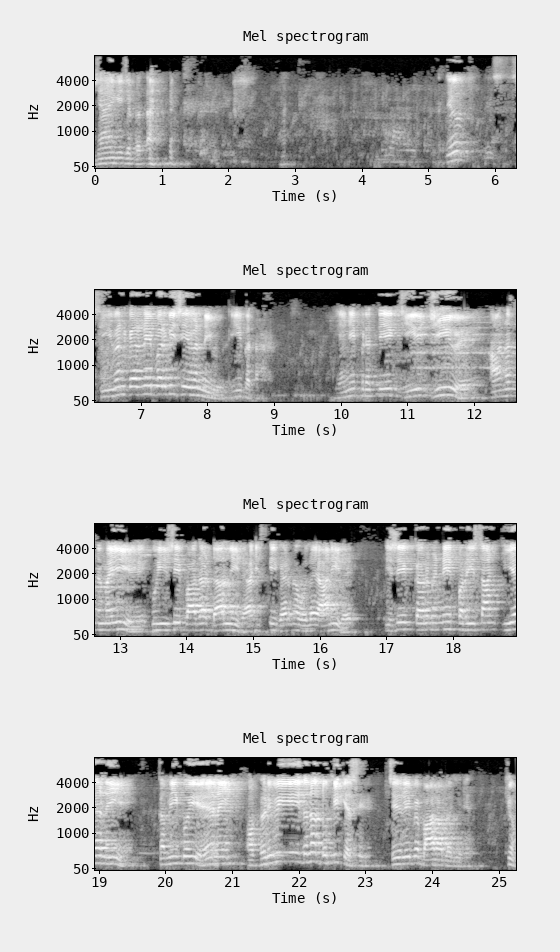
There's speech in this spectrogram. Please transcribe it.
जाएँगे, जब बताएँगे। सेवन करने पर भी सेवन नहीं हुआ ये बता। यानी प्रत्येक जीव जीव है, आनंदमयी है, कोई इसे बाधा डाल नहीं रहा, इसके घर में उदय आ नहीं रहे, इसे कर्म ने परेशान किया नहीं है, कमी कोई है नहीं, और फिर भी इतना दुखी कैसे चेहरे पे बारह बजे है। क्यों?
